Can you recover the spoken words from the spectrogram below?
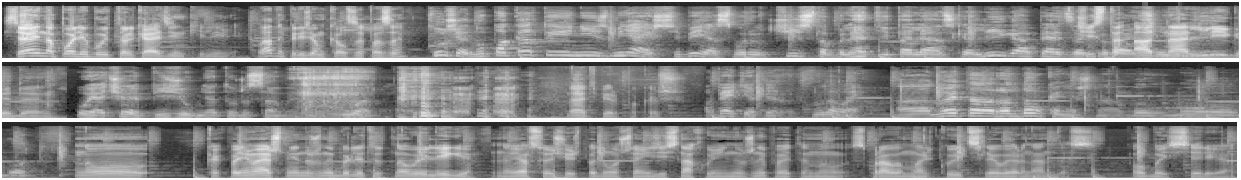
Сегодня на поле будет только один Килини. Ладно, перейдем к ЛЗПЗ. Слушай, ну пока ты не изменяешь себе, я смотрю, чисто, блядь, итальянская лига опять закрывает Чисто одна лига, да. Ой, а чё я пизжу, у меня то же самое. Ладно. Да, теперь покажешь. Опять я первый. Ну давай. А, ну это рандом, конечно, был. Ну вот. Ну, как понимаешь, мне нужны были тут новые лиги, но я в свою очередь подумал, что они здесь нахуй не нужны, поэтому справа Малькуит, слева Эрнандес. Оба из серии А.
